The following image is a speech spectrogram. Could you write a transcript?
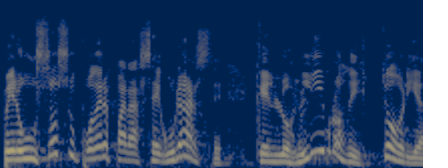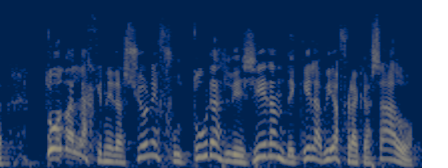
pero usó su poder para asegurarse que en los libros de historia todas las generaciones futuras leyeran de que él había fracasado.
